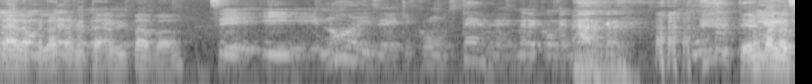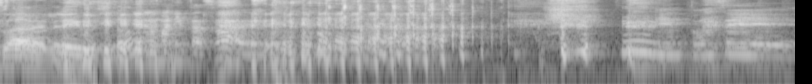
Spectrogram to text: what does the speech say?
clavo. la pelota a mi, a mi papá, ¿no? sí, y no, dice, es que con usted me, me recomendaron que Tienes ¿Le manos suaves. ¿Le le- gustó? tiene manita suave. Entonces,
